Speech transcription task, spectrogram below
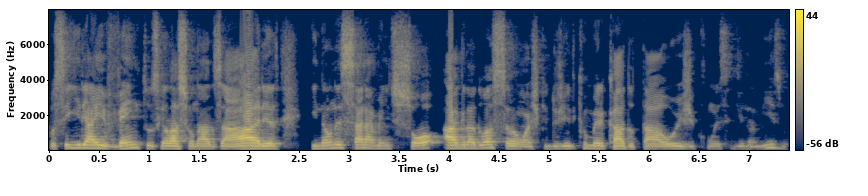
você ir a eventos relacionados à área e não necessariamente só a graduação. Acho que do jeito que o mercado está hoje com esse dinamismo,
